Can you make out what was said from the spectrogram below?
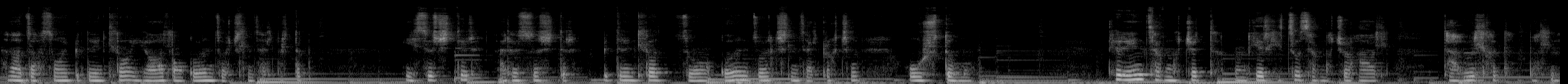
Танаа зовсон үед бидний төлөө яолон гуйн зуучлан залбирдаг Иесус тэр ариусч тэр бидний төлөө 100 гойн зуулчлан залбирагч нь өөртөө мөн. Тэр энэ цаг мөчид үнэхээр хэцүү цаг мөч байгаа бол та хуйлахад болно.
